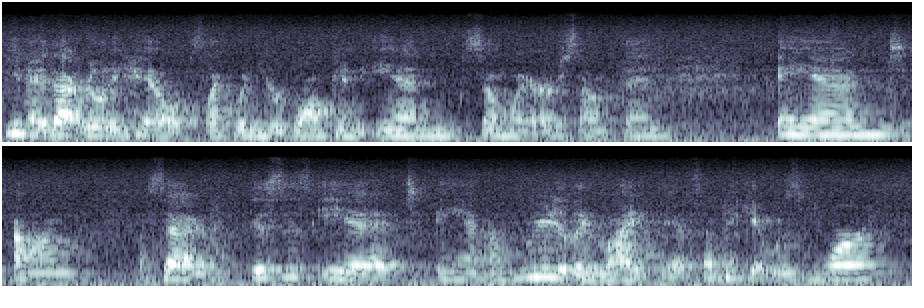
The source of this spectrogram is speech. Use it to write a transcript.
you know that really helps, like when you're walking in somewhere or something. And um, so this is it, and I really like this. I think it was worth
